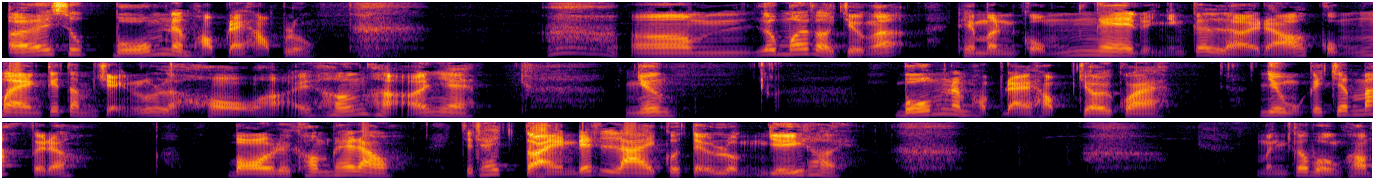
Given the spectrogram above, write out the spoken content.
Ế suốt 4 năm học đại học luôn. um, lúc mới vào trường á thì mình cũng nghe được những cái lời đó cũng mang cái tâm trạng rất là hồ hởi hớn hở nha. Nhưng 4 năm học đại học trôi qua như một cái chớp mắt vậy đó. Bồi thì không thấy đâu, chỉ thấy toàn deadline của tiểu luận dí thôi. Mình có buồn không?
